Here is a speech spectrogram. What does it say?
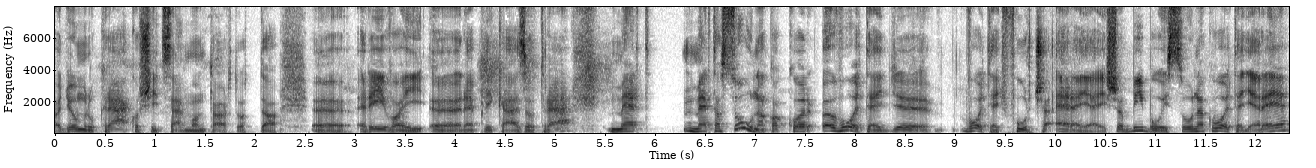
a gyomruk, Rákosit számon tartotta, Révai replikázott rá, mert mert a szónak akkor volt egy, volt egy furcsa ereje, és a bibói szónak volt egy ereje,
